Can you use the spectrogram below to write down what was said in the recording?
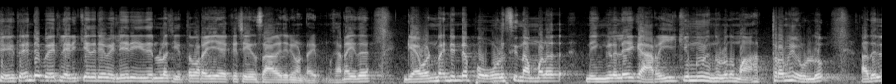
ചെയ്തതിന്റെ പേരിൽ എനിക്കെതിരെ വലിയ രീതിയിലുള്ള ചീത്ത പറയുകയൊക്കെ ചെയ്യുന്ന സാഹചര്യം ഉണ്ടായി കാരണം ഇത് ഗവൺമെന്റിന്റെ പോളിസി നമ്മൾ നിങ്ങളിലേക്ക് അറിയിക്കുന്നു എന്നുള്ളത് മാത്രമേ ഉള്ളൂ. അതിൽ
